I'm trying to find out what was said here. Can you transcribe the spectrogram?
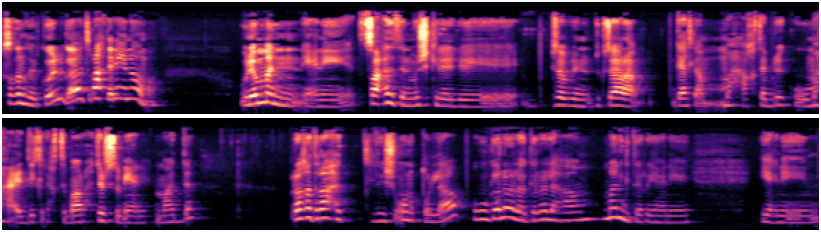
صدمت الكل قالت راحت علي نومة. ولما يعني تصاعدت المشكلة اللي بسبب الدكتورة قالت لها ما حاختبرك وما حأعد لك الاختبار حترسب يعني في المادة. رغد راحت لشؤون الطلاب وقالوا لها قالوا لها ما نقدر يعني يعني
